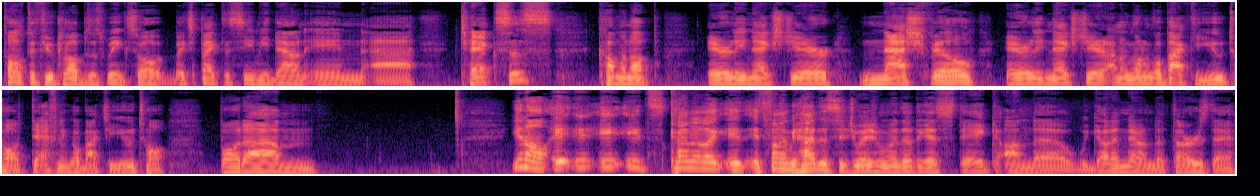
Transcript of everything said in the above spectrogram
Talked to a few clubs this week, so expect to see me down in uh, Texas coming up early next year. Nashville early next year, and I'm going to go back to Utah. Definitely go back to Utah. But um, you know, it, it it's kind of like it, it's funny. We had this situation. We went out to get steak on the. We got in there on the Thursday.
